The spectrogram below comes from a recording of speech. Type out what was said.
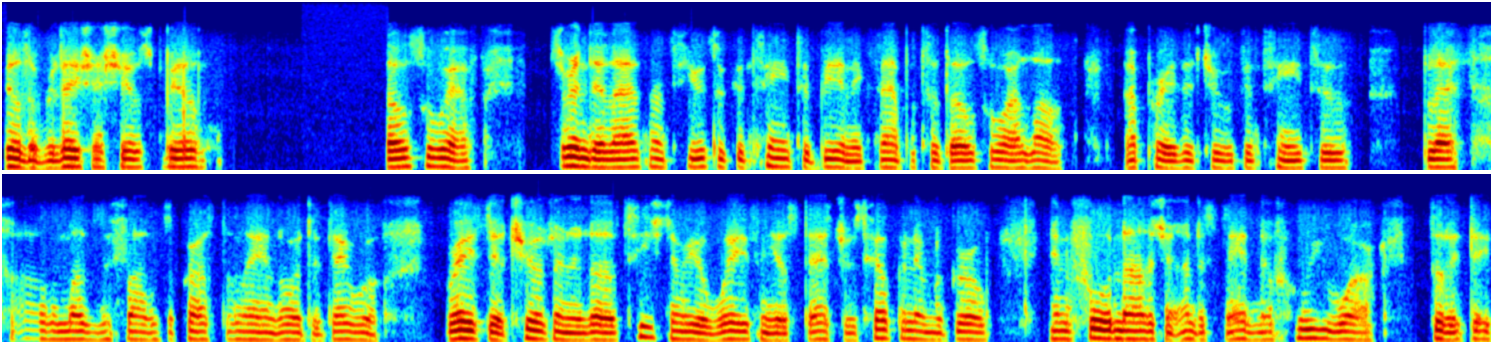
build the relationships, build those who have surrendered their lives unto you to continue to be an example to those who are lost. I pray that you will continue to bless all the mothers and fathers across the land, Lord, that they will raise their children in love, teach them your ways and your statutes, helping them to grow in full knowledge and understanding of who you are so that they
